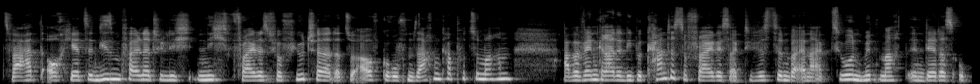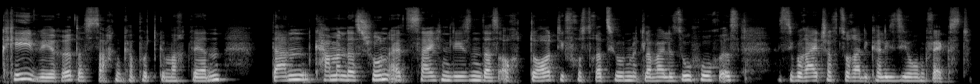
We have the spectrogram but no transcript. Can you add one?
Zwar hat auch jetzt in diesem Fall natürlich nicht Fridays for Future dazu aufgerufen, Sachen kaputt zu machen, aber wenn gerade die bekannteste Fridays-Aktivistin bei einer Aktion mitmacht, in der das okay wäre, dass Sachen kaputt gemacht werden, dann kann man das schon als Zeichen lesen, dass auch dort die Frustration mittlerweile so hoch ist, dass die Bereitschaft zur Radikalisierung wächst.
